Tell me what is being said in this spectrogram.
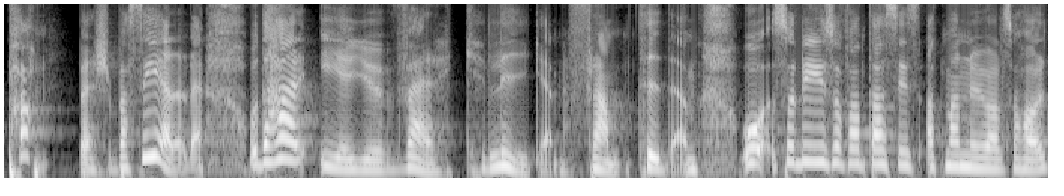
pappersbaserade. Och det här är ju verkligen framtiden. Och så det är ju så fantastiskt att man nu alltså har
